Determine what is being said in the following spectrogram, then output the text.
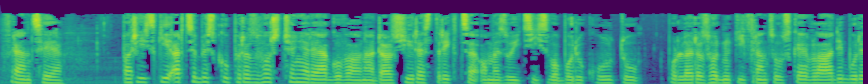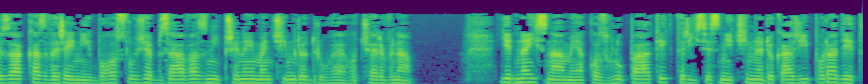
Francie. Pařížský arcibiskup rozhořčeně reagoval na další restrikce omezující svobodu kultu. Podle rozhodnutí francouzské vlády bude zákaz veřejných bohoslužeb závazný při nejmenším do 2. června. Jednají s námi jako s hlupáky, kteří se s ničím nedokáží poradit,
